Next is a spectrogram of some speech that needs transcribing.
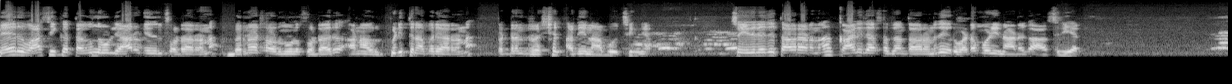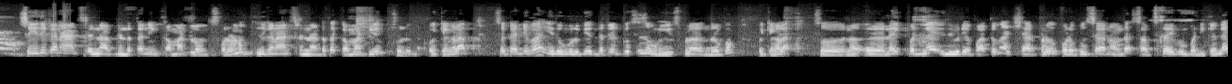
நேரு வாசிக்க தகுந்த நூல் யாருடையதுன்னு சொல்றாருன்னா பெர்னாட்ஸோட நூலை சொல்றாரு. ஆனா அவருக்கு பிடித்த நபர் யாருன்னா பெட்ரன் ரஷன் அதையும் ஞாபகம் வச்சுங்க. ஸோ இதுல எது தவறானதுன்னா காளிதாசர் தான் தவறானது. ஒரு வடமொழி நாடக ஆசிரியர். ஸோ இதுக்கான ஆன்சர் என்ன அப்படின்றத நீங்கள் கமெண்ட்டில் வந்து சொல்லணும். இதுக்கான ஆன்சர் என்னன்றத கமெண்ட்லையும் சொல்லுங்கள் ஓகேங்களா ஸோ கண்டிப்பாக இது உங்களுக்கு இந்த டென் கொஸ்டின்ஸ் உங்களுக்கு யூஸ்ஃபுல்லாக இருந்திருக்கும். ஓகேங்களா ஸோ லைக் பண்ணுங்க. இந்த வீடியோ பார்த்தவங்க ஷேர் பண்ணுங்கள் கூட புதுசாக நான் வந்தால் சப்ஸ்கிரைபும் பண்ணிக்கோங்க.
